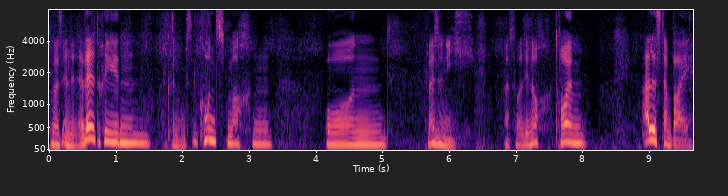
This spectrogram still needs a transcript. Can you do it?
über das Ende der Welt reden, können ein bisschen Kunst machen und weiß ich nicht, was wollt ihr noch? Träumen? Alles dabei.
